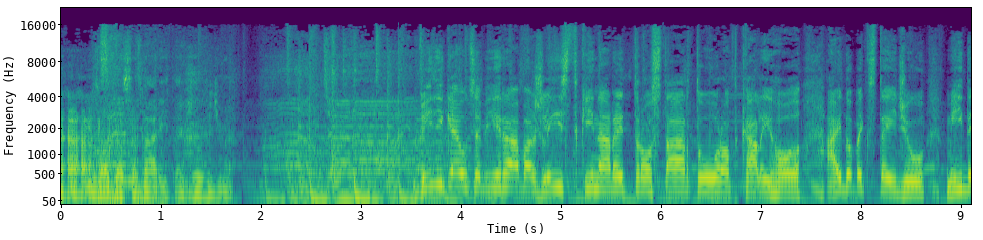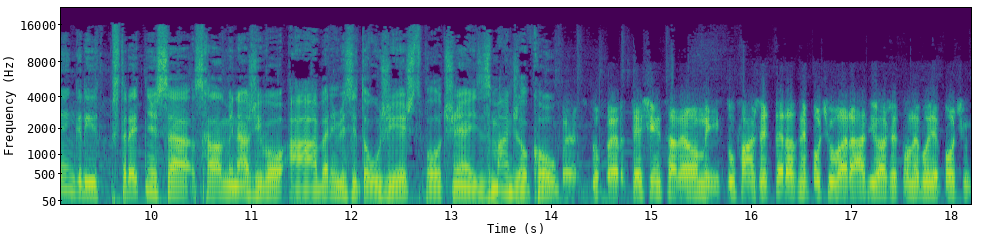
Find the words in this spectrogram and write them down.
Zatiaľ sa darí, takže uvidíme. Vynikajúce vyhrávaš lístky na Retro Star Tour od Kaliho aj do backstageu, meet and greet, stretneš sa s chalanmi naživo a verím, že si to užiješ spoločne aj s manželkou. Super, super, teším sa veľmi. Dúfam, že teraz nepočúva rádio a že to nebude počuť.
